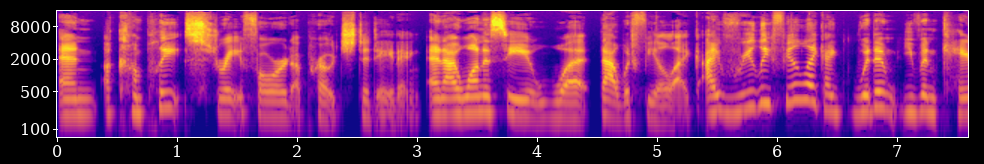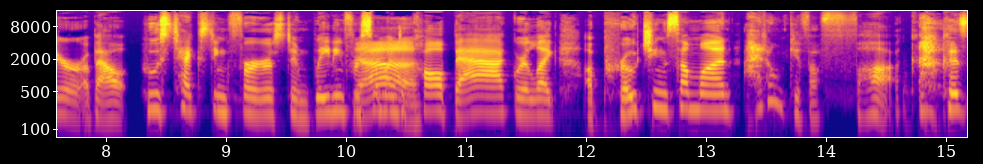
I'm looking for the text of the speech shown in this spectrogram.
and a complete straightforward approach to dating. And I want to see what that would feel like. I really feel like I wouldn't even care about who's texting first and waiting for someone to call back or like approaching someone. I don't give a fuck because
